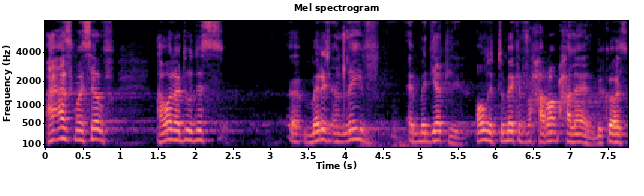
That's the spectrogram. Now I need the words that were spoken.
I ask myself, I want to do this uh, marriage and leave immediately, only to make it haram halal, because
